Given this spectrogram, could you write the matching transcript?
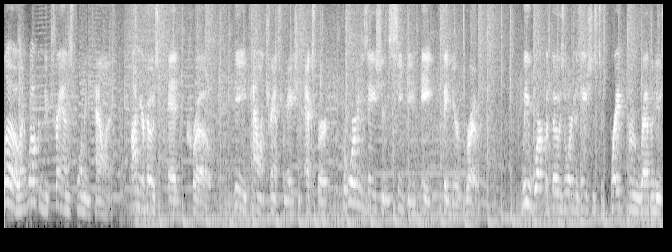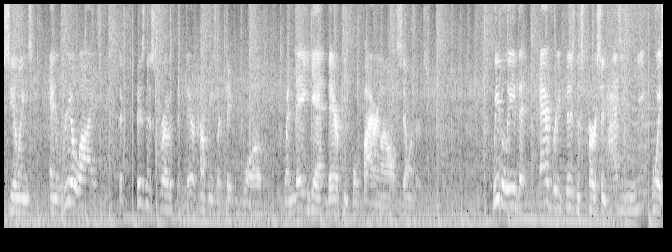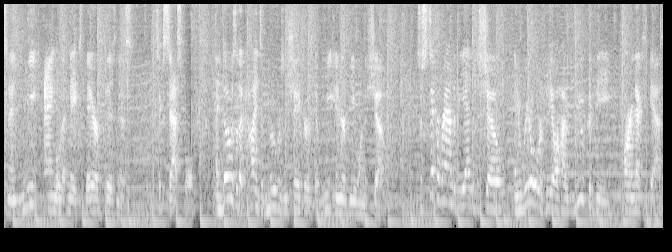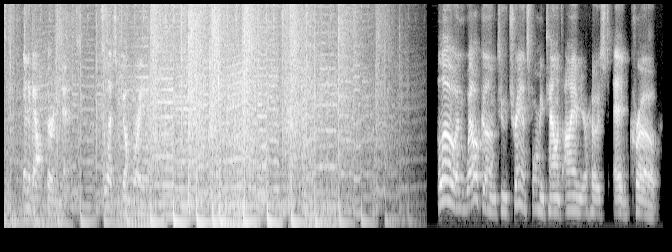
Hello, and welcome to Transforming Talent. I'm your host, Ed Krow, the talent transformation expert for organizations seeking eight figure growth. We work with those organizations to break through revenue ceilings and realize the business growth that their companies are capable of when they get their people firing on all cylinders. We believe that every business person has a unique voice and a unique angle that makes their business successful. And those are the kinds of movers and shakers that we interview on the show. So stick around to the end of the show and we'll reveal how you could be our next guest in about 30 minutes. So let's jump right in. Hello and welcome to Transforming Talent. I am your host, Ed Krow.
